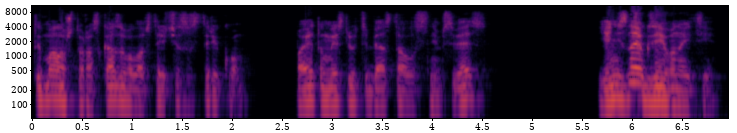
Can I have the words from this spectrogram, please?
Ты мало что рассказывал о встрече со стариком. Поэтому, если у тебя осталась с ним связь... Я не знаю, где его найти.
